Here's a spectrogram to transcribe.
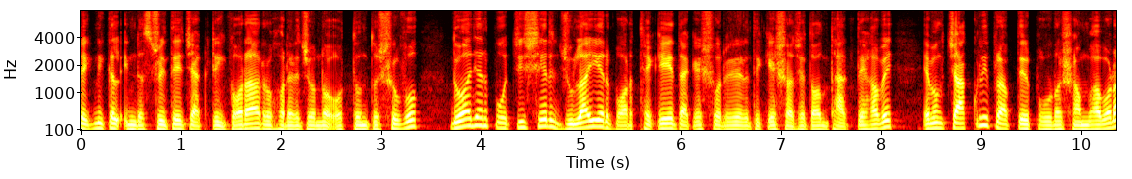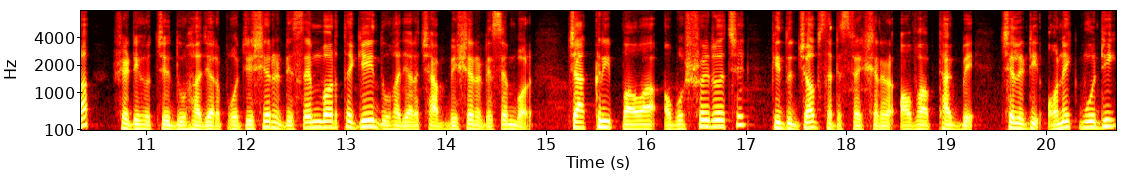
টেকনিক্যাল ইন্ডাস্ট্রিতে চাকরি করা রোহনের জন্য অত্যন্ত শুভ। দু হাজার পঁচিশের জুলাইয়ের পর থেকে তাকে শরীরের দিকে সচেতন থাকতে হবে এবং চাকরি প্রাপ্তির পূর্ণ সম্ভাবনা সেটি হচ্ছে দু হাজার পঁচিশের ডিসেম্বর থেকে দু হাজার ছাব্বিশের ডিসেম্বর। চাকরি পাওয়া অবশ্যই রয়েছে। কিন্তু জব স্যাটিসফ্যাকশনের অভাব থাকবে। ছেলেটি অনেক মুডি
